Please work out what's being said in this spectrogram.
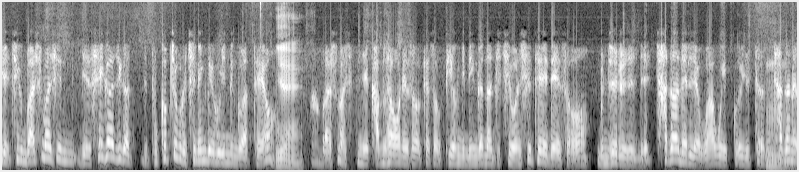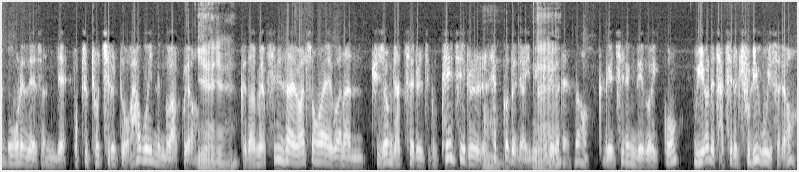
예, 지금 말씀하신 이제 세 가지가 이제 복합적으로 진행되고 있는 것 같아요. 예, 어, 말씀하셨던 이제 감사원에서 계속 비영리 민간단체 지원 실태에 대해서 문제를 이제 찾아내려고 하고 있고 일단 음. 찾아낸 부분에 대해서는 이제 법적 조치를 또 하고 있는 것 같고요. 예, 예. 그다음에 시민사회 활성화에 관한 규정 자체를 지금 폐지를 음. 했거든요. 이미 네. 폐지가 돼서 그게 진행되고 있고 위원회 자체를 줄이고 있어요.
